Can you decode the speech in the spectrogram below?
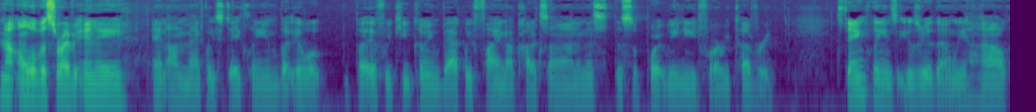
not all of us arrive at NA and automatically stay clean, but it will. But if we keep coming back, we find Narcotics Anonymous the support we need for our recovery. Staying clean is easier than we have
